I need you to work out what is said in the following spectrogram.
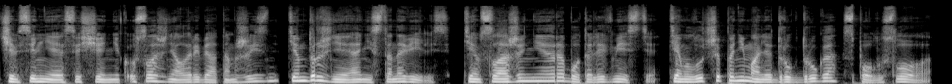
Чем сильнее священник усложнял ребятам жизнь, тем дружнее они становились, тем слаженнее работали вместе, тем лучше понимали друг друга с полуслова.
